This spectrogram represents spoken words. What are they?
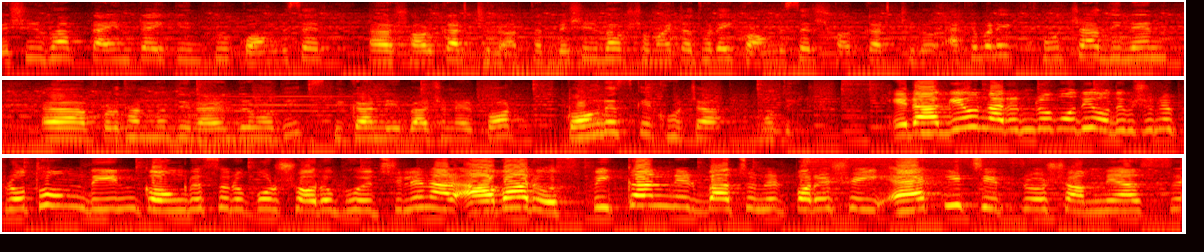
বেশিরভাগ টাইমটাই কিন্তু কংগ্রেসের সরকার ছিল। অর্থাৎ বেশিরভাগ সময়টা ধরেই কংগ্রেসের সরকার ছিল। একেবারে খোঁচা দিলেন প্রধানমন্ত্রী নরেন্দ্র মোদী স্পিকার নির্বাচনের পর কংগ্রেসকে খোঁচা মোদী এর আগেও নরেন্দ্র মোদী অধিবেশনের প্রথম দিন কংগ্রেসের উপর সরব হয়েছিলেন আর আবারও স্পিকার নির্বাচনের পরে সেই একই চিত্র সামনে আসছে।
